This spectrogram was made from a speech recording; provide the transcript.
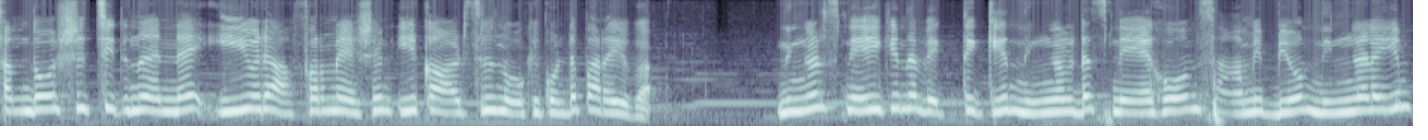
സന്തോഷിച്ചിരുന്ന് തന്നെ ഈ ഒരു അഫർമേഷൻ ഈ കാർഡ്സിൽ നോക്കിക്കൊണ്ട് പറയുക. നിങ്ങൾ സ്നേഹിക്കുന്ന വ്യക്തിക്ക് നിങ്ങളുടെ സ്നേഹവും സാമീപ്യവും നിങ്ങളെയും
